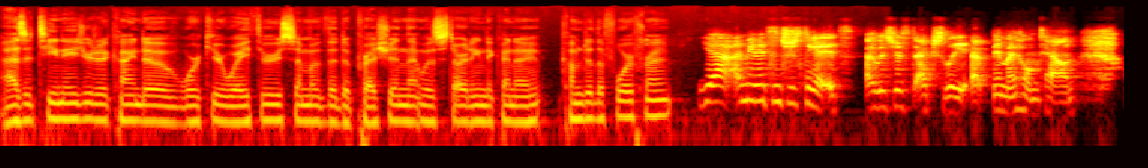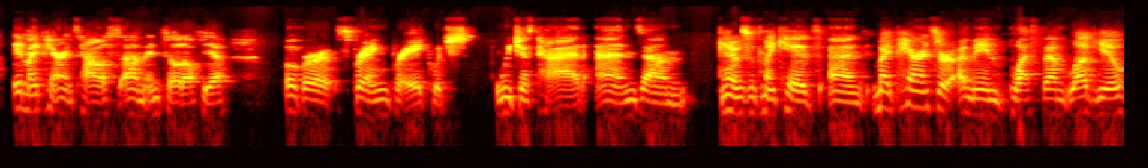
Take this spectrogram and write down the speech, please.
as a teenager to kind of work your way through some of the depression that was starting to kind of come to the forefront? Yeah, I mean, it's interesting. It's I was just actually in my hometown, in my parents' house um, in Philadelphia, over spring break, which we just had, and um, I was with my kids, and my parents are, I mean, bless them, love you,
